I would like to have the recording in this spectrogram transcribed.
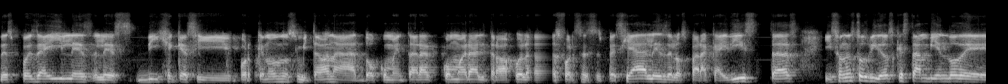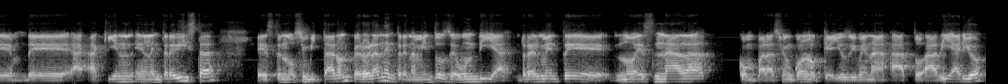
Después de ahí les, les dije que si, ¿por qué no nos invitaban a documentar cómo era el trabajo de las fuerzas especiales, de los paracaidistas? Y son estos videos que están viendo de, de aquí en, en, la entrevista. Este, nos invitaron, pero eran entrenamientos de un día. Realmente no es nada comparación con lo que ellos viven a, diario.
